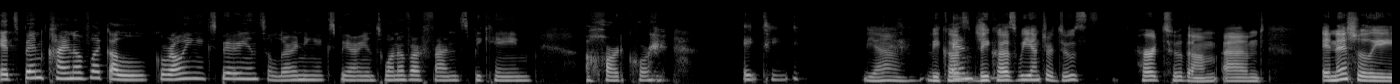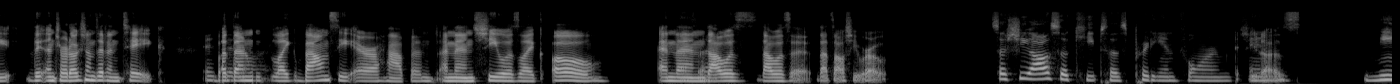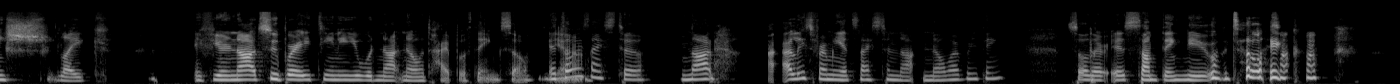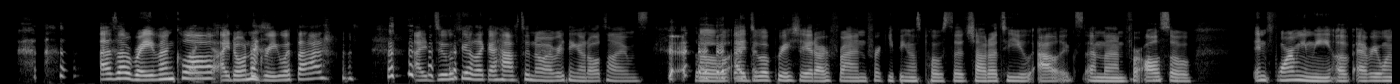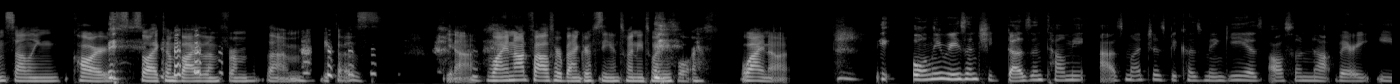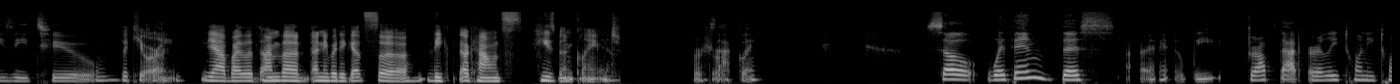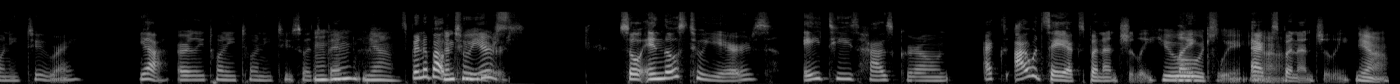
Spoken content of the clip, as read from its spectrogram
it's been kind of like a growing experience, a learning experience. One of our friends became a hardcore ATINY Yeah. Because and she because we introduced her to them and initially the introduction didn't take. But did then not. like bouncy era happened and then she was like, "Oh." And That's then that it. was that was it. That's all she wrote. So she also keeps us pretty informed She does. niche, like if you're not super ATINY you would not know a type of thing. So it's Yeah. always nice to not, at least for me, it's nice to not know everything. So there is something new to like As a Ravenclaw, I don't agree with that. I do feel like I have to know everything at all times. So I do appreciate our friend for keeping us posted. Shout out to you, Alex. And then for mm-hmm. also informing me of everyone selling cards so I can buy them from them because, yeah, why not file for bankruptcy in 2024? Why not? The only reason she doesn't tell me as much is because Mingi is also not very easy to Secure. claim. Yeah, by the So, time that anybody gets uh, the accounts, he's been claimed for sure. exactly. So within this, we dropped that early 2022, right? Yeah, early 2022. So it's been Mm-hmm. Yeah. it's been It's about been two two years. years. So in those two years, ATEEZ has grown ex I would say exponentially, like Hugely. Yeah. exponentially. Yeah.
